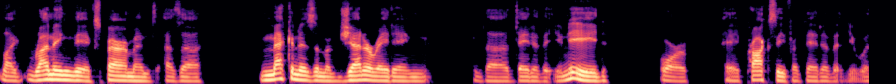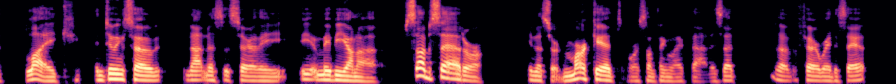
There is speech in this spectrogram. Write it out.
like running the experiment as a mechanism of generating the data that you need or a proxy for data that you would like, and doing so not necessarily maybe on a subset or in a certain market or something like that. Is that a fair way to say it?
